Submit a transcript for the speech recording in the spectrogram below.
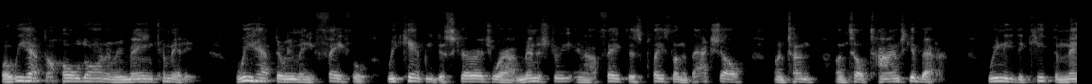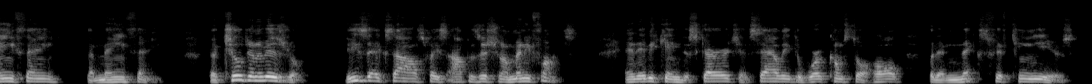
But we have to hold on and remain committed. We have to remain faithful. We can't be discouraged where our ministry and our faith is placed on the back shelf until, until times get better. We need to keep the main thing the main thing. The children of Israel, these exiles faced opposition on many fronts, and they became discouraged. And sadly, the work comes to a halt for the next 15 years,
